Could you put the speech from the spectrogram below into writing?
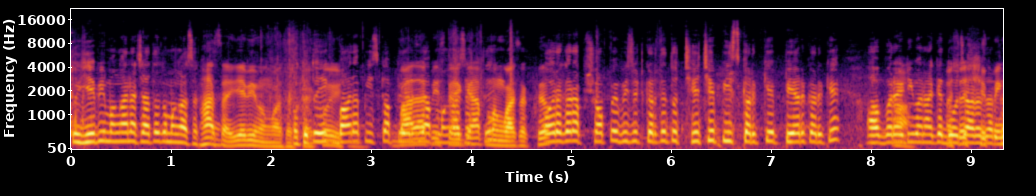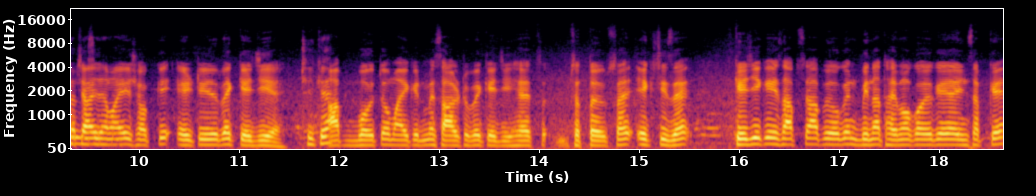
तो ये भी मंगाना चाहता है तो मंगा सकते हाँ हैं। सर ये भी मंगवा सकते ओके हैं तो एक बारह पीस का पेयर आप पीस मंगा सकते हैं। मंगवा सकते हो। और अगर आप शॉप पे विज़िट करते हैं तो छः छः पीस करके पेयर करके आप वैरायटी बना के दो चार हज़ार का ले चार्ज हमारी शॉप की एटी रुपये के जी है। ठीक है। आप बोलते हो मार्केट में साठ रुपये के जी है सत्तर सर एक चीज़ है के जी के हिसाब से आप लोगे बिना थर्माकोल के या इन सब के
